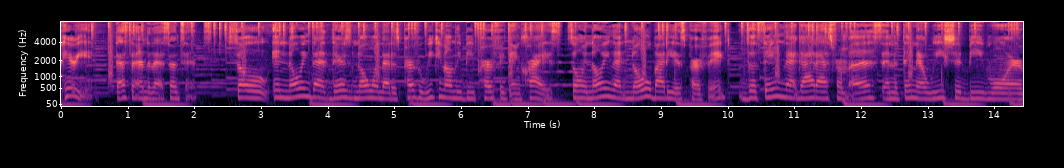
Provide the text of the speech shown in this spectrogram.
period. That's the end of that sentence. So, in knowing that there's no one that is perfect, we can only be perfect in Christ. So, in knowing that nobody is perfect, the thing that God asks from us and the thing that we should be more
